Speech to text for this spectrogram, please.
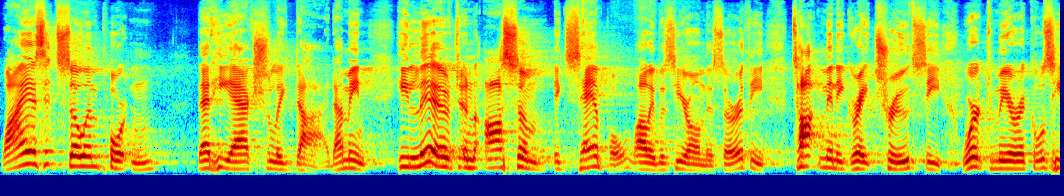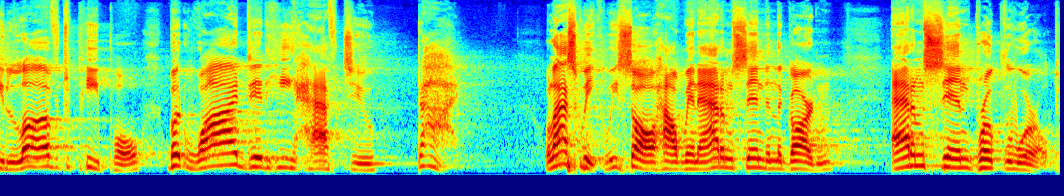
Why is it so important that he actually died? I mean, he lived an awesome example while he was here on this earth. He taught many great truths, he worked miracles, he loved people, but why did he have to die? Well, last week we saw how when Adam sinned in the garden, Adam's sin broke the world.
